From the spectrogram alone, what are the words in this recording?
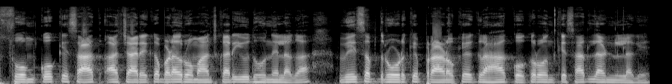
सोमको के साथ आचार्य का बड़ा रोमांचकारी युद्ध होने लगा। वे सब द्रोड़ के प्राणों के ग्राहक होकर उनके साथ लड़ने लगे।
